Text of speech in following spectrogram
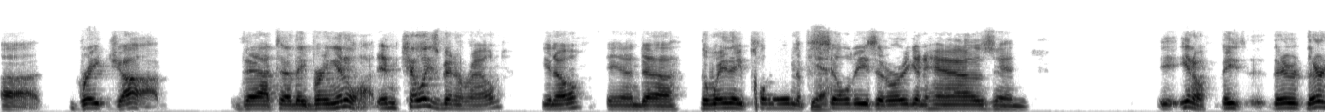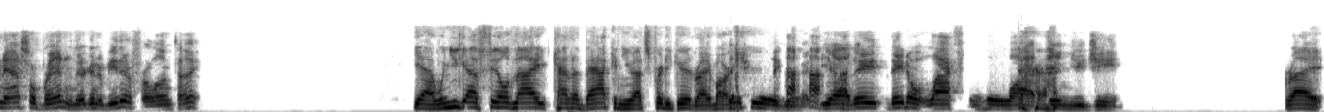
uh, great job that uh, they bring in a lot. And Kelly's been around, you know, and uh, the way they play and the facilities yeah. that Oregon has, and you know, they they're they're a national brand and they're going to be there for a long time yeah, when you got Phil Knight kind of backing you, that's pretty good, right, Mark? That's really good. yeah, they they don't lack a whole lot in Eugene. Right.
